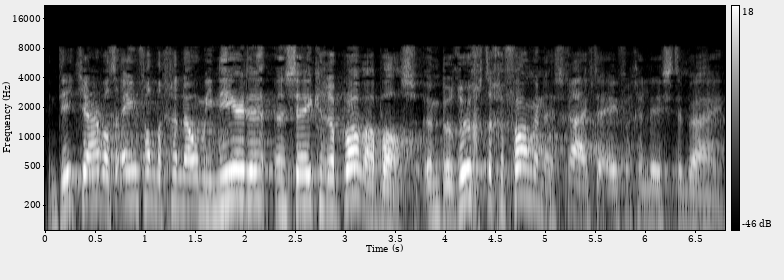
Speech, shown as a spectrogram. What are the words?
En dit jaar was een van de genomineerden een zekere Barabbas, een beruchte gevangene, schrijft de evangelist erbij.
